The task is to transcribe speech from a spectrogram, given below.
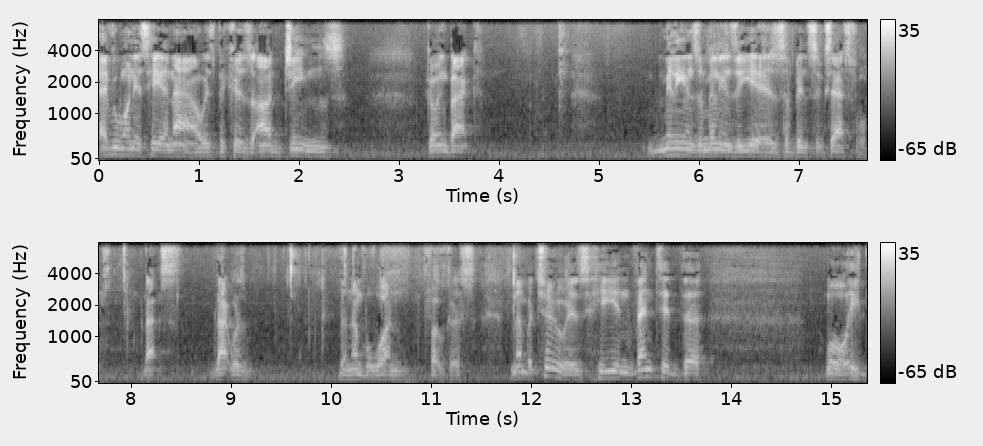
everyone is here now is because our genes, going back millions and millions of years, have been successful. That's that was the number one focus. Number two is he invented the, well, he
